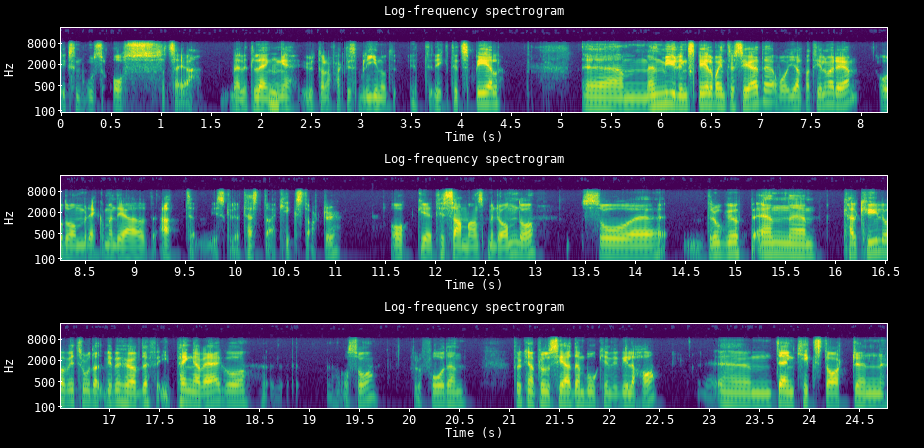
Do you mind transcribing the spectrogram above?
liksom hos oss så att säga väldigt länge utan att faktiskt bli något, ett riktigt spel. Ehm, Men Mylingspel var intresserade av att hjälpa till med det och de rekommenderade att vi skulle testa Kickstarter. Och eh, tillsammans med dem då så eh, drog vi upp en eh, kalkyl vad vi trodde att vi behövde i pengaväg och, och så för att få den, för att kunna producera den boken vi ville ha. Ehm, Den Kickstarten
